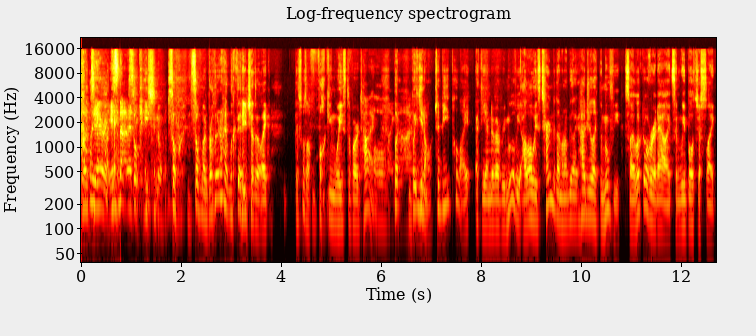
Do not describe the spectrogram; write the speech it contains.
How Like, dare it? It's not so- educational. So, so my brother and I looked at each other like, this was a fucking waste of our time. Oh my but god! but you know, to be polite at the end of every movie, I'll always turn to them and I'll be like, "How'd you like the movie?" So I looked over at Alex and we both just like,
